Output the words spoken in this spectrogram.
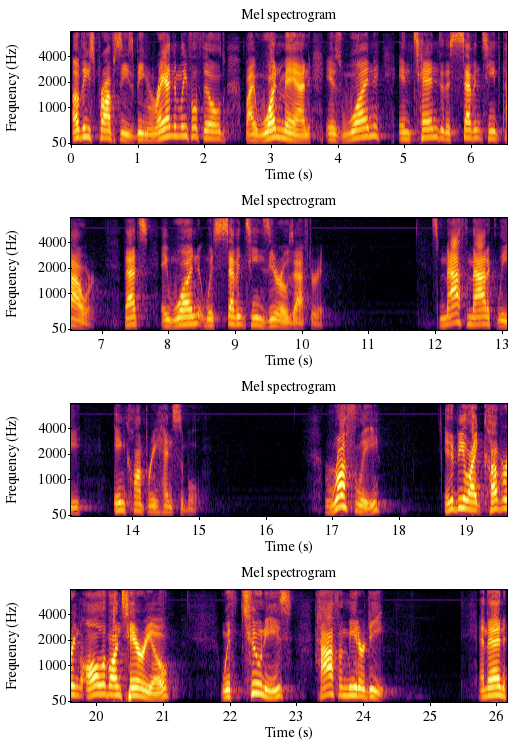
of these prophecies being randomly fulfilled by one man is 1 in 10 to the 17th power. That's a 1 with 17 zeros after it. It's mathematically incomprehensible. Roughly, it'd be like covering all of Ontario with toonies half a meter deep. And then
